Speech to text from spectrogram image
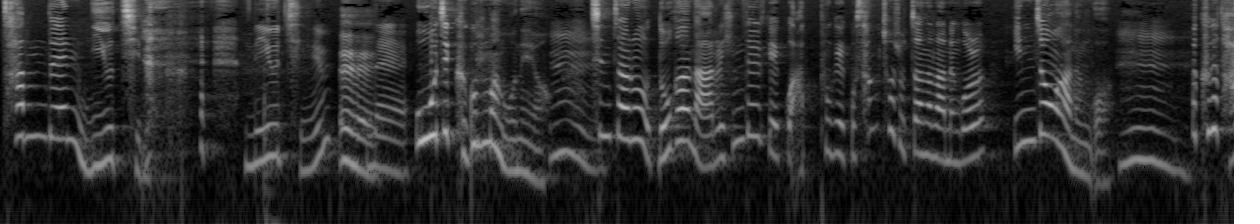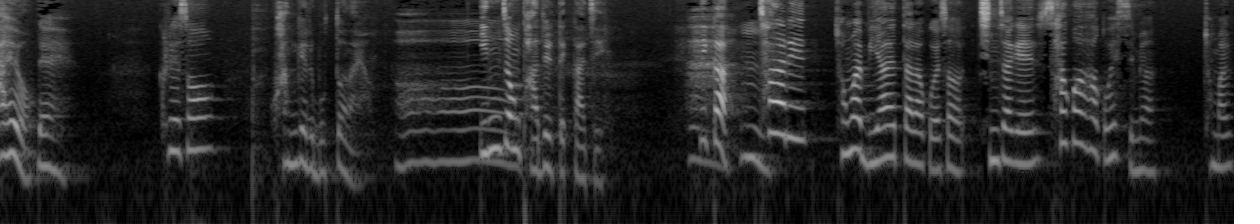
참된 뉘우침. 뉘우침. 네. 네. 오직 그것만 원해요. 음. 진짜로 너가 나를 힘들게 했고 아프게 했고 상처 줬잖아라는 걸 인정하는 거. 음. 그게 다예요. 네. 그래서 관계를 못 떠나요. 아. 인정받을 때까지. 그러니까 음. 차라리 정말 미안했다라고 해서 진작에 사과하고 했으면 정말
